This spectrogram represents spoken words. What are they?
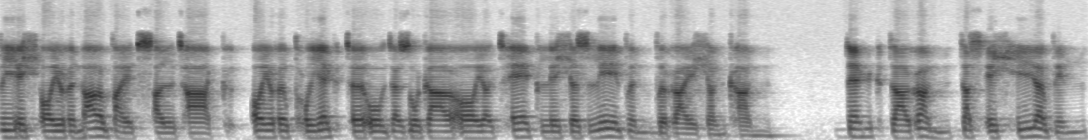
wie ich euren Arbeitsalltag, eure Projekte oder sogar euer tägliches Leben bereichern kann. Denkt daran, dass ich hier bin,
